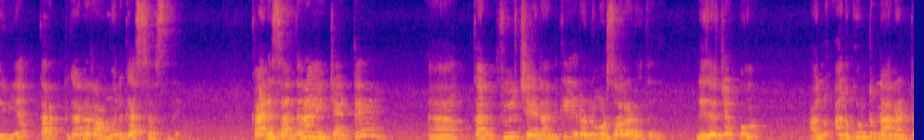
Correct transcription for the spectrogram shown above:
దివ్య కరెక్ట్గానే రాముని గస్తేస్తుంది కానీ సంజన ఏంటంటే కన్ఫ్యూజ్ చేయడానికి రెండు మూడు సార్లు అడుగుతుంది. నిజం చెప్పు. అను అనుకుంటున్నానంట.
